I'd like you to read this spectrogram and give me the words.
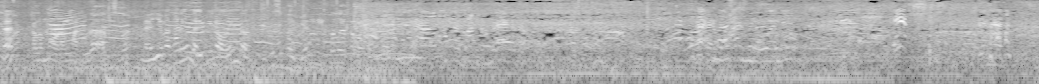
Hah? Kalau mau orang Madura habis pak. Nah iya makanya nggak dikiloin loh. Itu sebagian itu lah kalau orang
